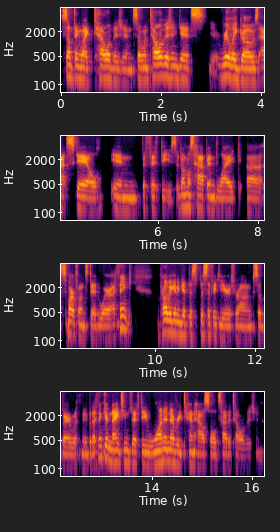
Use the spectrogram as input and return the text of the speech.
something like television. So when television gets really goes at scale in the 50s, it almost happened like uh, smartphones did, where I think probably going to get the specific years wrong, so bear with me. But I think in 1950, one in every 10 households had a television.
